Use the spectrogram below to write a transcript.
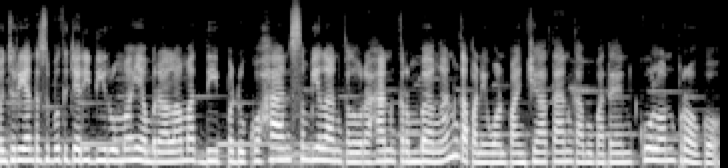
Pencurian tersebut terjadi di rumah yang beralamat di Pedukuhan 9 Kelurahan Kerembangan, Kapanewon Pancatan, Kabupaten Kulon Progo.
